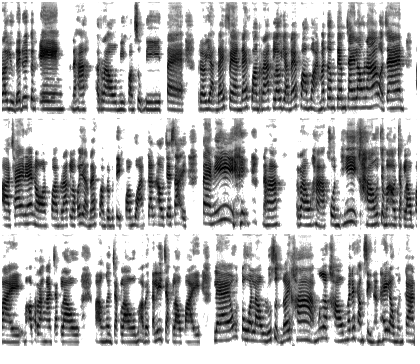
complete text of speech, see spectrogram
เราอยู่ได้ด้วยตนเองนะคะเรามีความสุขดี แต่เราอยากได้แฟนได้ความรัก เราอยากได้ความหวานมาเติมเต็มใจเรานะหมอแจนอ่าใช่แน่นอนความรักเราก็อยากได้ความโรแมนติกความหวานกันเอาใจใส่ แต่นี่นะคะ เราหาคนที่เขาจะมาเอาจากเราไป มาเอาพลังงานจากเรา มาเอาเงินจากเรา มาเอาแบตเตอรี่จากเราไป แล้วตัวเรารู้สึกด้อยค่า เมื่อเขาไม่ได้ทำสิ่งนั้นให้เราเหมือนกัน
